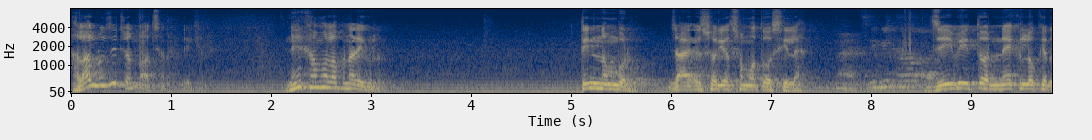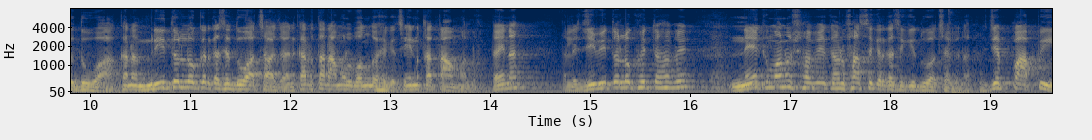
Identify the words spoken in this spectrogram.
হালাল রুজির জন্য আছেন আপনি এখানে। নেক আমল আপনার এগুলো। তিন নম্বর, যা শরীয়ত সম্মত ওসিলা। জীবিত নেক লোকের দোয়া কারণ মৃত লোকের কাছে দোয়া চাওয়া যায় না, কারণ তার আমল বন্ধ হয়ে গেছে ইনকা তা আমল, তাই না? তাহলে জীবিত লোক হইতে হবে, নেক মানুষ হবে, কারণ ফাঁসেকের কাছে কি দোয়া চাইবেন আপনি? যে পাপি,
